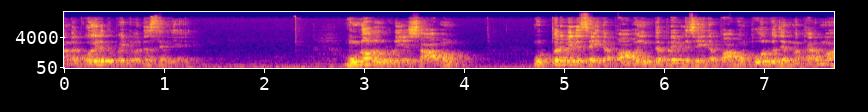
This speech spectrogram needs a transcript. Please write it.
அந்த கோயிலுக்கு போயிட்டு வந்தால் சரியாயிடும் முன்னோர்களுடைய சாபம் முற்பிறவியில் செய்த பாவம் இந்த பிறவியில் செய்த பாவம் பூர்வ ஜென்ம கர்மா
